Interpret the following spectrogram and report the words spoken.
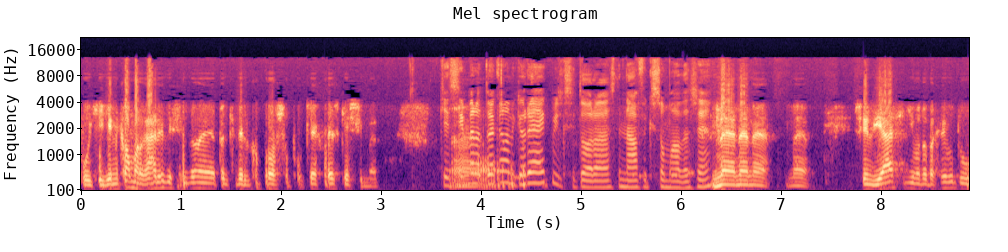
που είχε. Γενικά ο Μαργαρίτης ήταν το κεντρικό πρόσωπο και χθες και σήμερα. Και σήμερα ε, το έκαναν και ωραία έκπληξη τώρα στην άφηξη της ομάδας, ε. Ναι, ναι, ναι. ναι. Συνδυάστηκε με το παιχνίδι του,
